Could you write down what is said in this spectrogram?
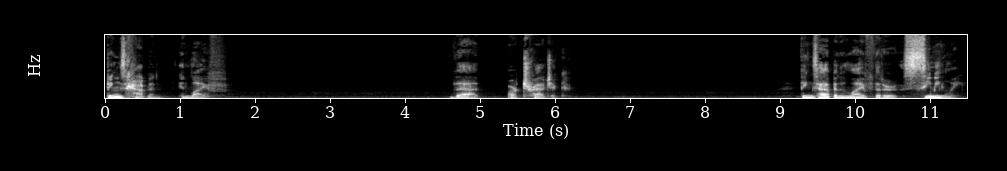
Things happen in life that are tragic. Things happen in life that are seemingly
